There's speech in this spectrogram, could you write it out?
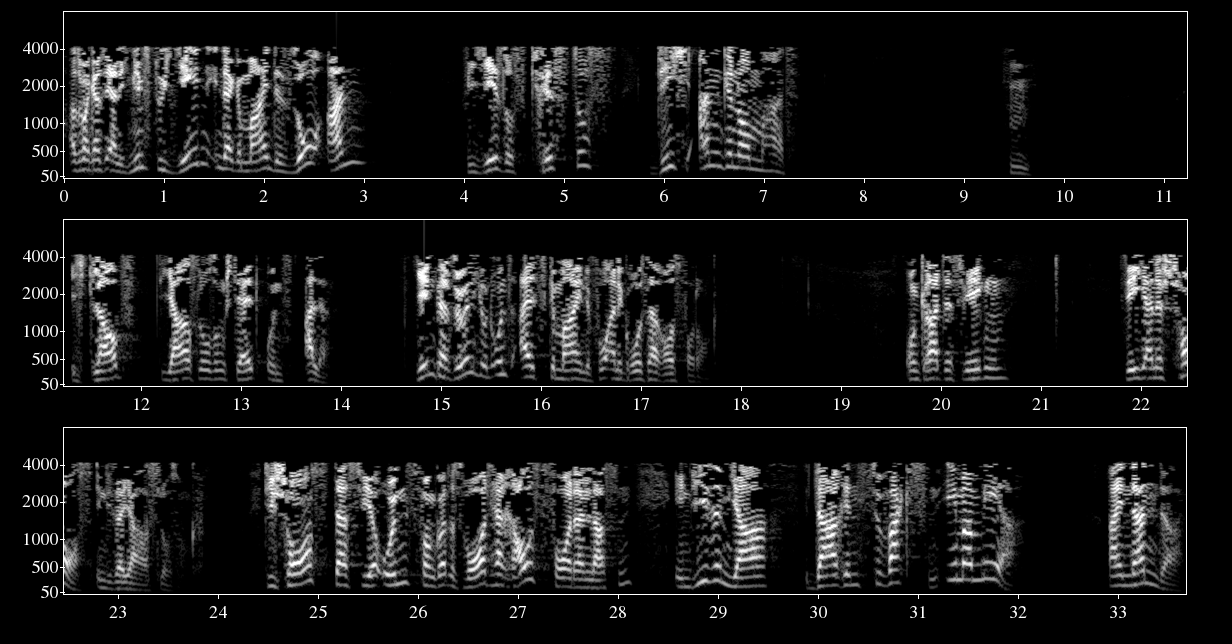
Also mal ganz ehrlich, nimmst du jeden in der Gemeinde so an, wie Jesus Christus dich angenommen hat? Hm. Ich glaube, die Jahreslosung stellt uns alle jeden persönlich und uns als Gemeinde vor eine große Herausforderung. Und gerade deswegen sehe ich eine Chance in dieser Jahreslosung. Die Chance, dass wir uns von Gottes Wort herausfordern lassen, in diesem Jahr darin zu wachsen, immer mehr einander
